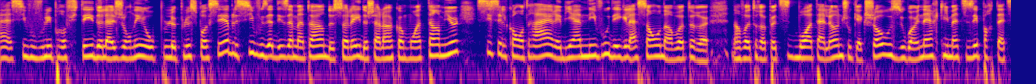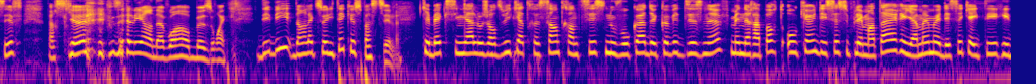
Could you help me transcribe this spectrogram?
Euh, si vous voulez profiter de la journée au, le plus possible. Si vous êtes des amateurs de soleil, de chaleur comme moi, tant mieux. Si c'est le contraire, eh bien, amenez-vous des glaçons dans votre, dans votre petite boîte à lunch ou quelque chose ou un air climatisé portatif parce que vous allez en avoir besoin. Débit, dans l'actualité, que se passe-t-il? Québec signale aujourd'hui 436 nouveaux cas de COVID-19, mais ne rapporte aucun décès supplémentaire. Et il y a même un décès qui a été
